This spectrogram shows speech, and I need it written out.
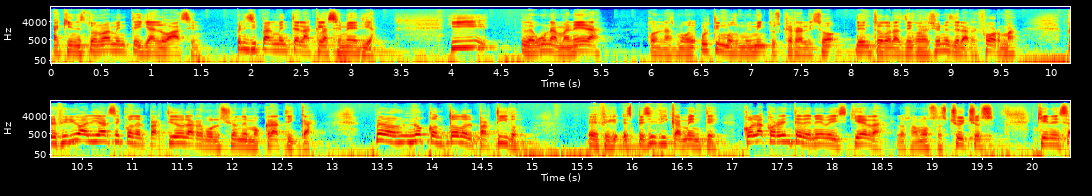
a quienes normalmente ya lo hacen, principalmente a la clase media. Y de alguna manera, con los últimos movimientos que realizó dentro de las negociaciones de la reforma, prefirió aliarse con el Partido de la Revolución Democrática, pero no con todo el partido, específicamente con la corriente de neve izquierda, los famosos chuchos, quienes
